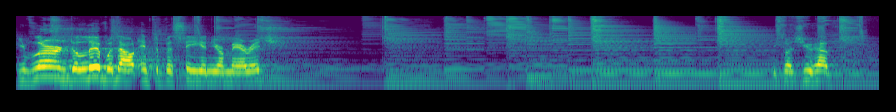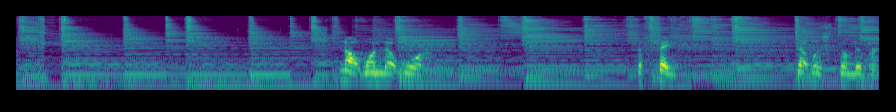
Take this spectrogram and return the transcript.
You've learned to live without intimacy in your marriage. Because you have not won that war. The faith that was delivered.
